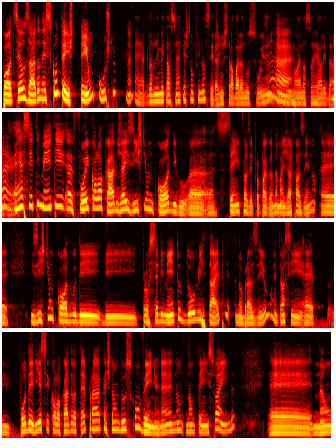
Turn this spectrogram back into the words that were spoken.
pode ser usado nesse contexto. Tem um custo. Né? É, a grande limitação é a questão financeira. A gente trabalha no SUS e é. não é nossa realidade. É, né? Recentemente é, foi colocado, já existe um código, é, é, sem fazer propaganda, mas já fazendo, é, existe um código de, de procedimento do MIRType no Brasil. Então, assim, poderia ser colocado até para a questão dos convênios. Né? Não, não tem isso ainda. É, não,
